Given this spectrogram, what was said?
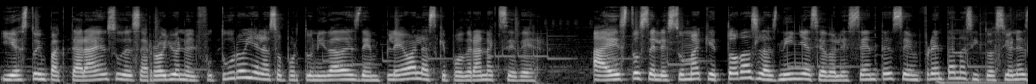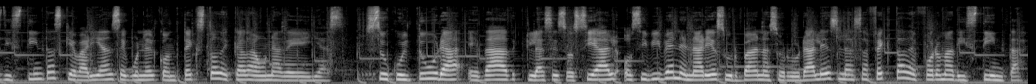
y esto impactará en su desarrollo en el futuro y en las oportunidades de empleo a las que podrán acceder. A esto se le suma que todas las niñas y adolescentes se enfrentan a situaciones distintas que varían según el contexto de cada una de ellas. Su cultura, edad, clase social o si viven en áreas urbanas o rurales las afecta de forma distinta,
